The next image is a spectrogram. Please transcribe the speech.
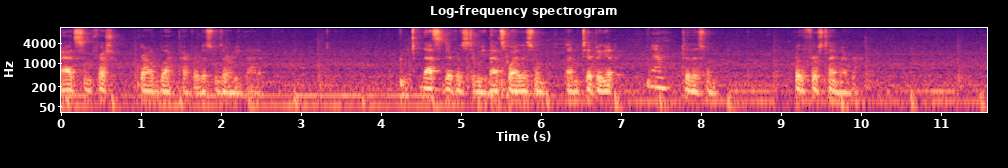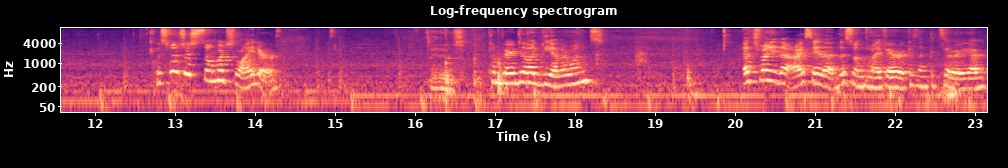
add some fresh ground black pepper. This one's already got it. That's the difference to me. That's why this one, I'm tipping it Yeah. to this one for the first time ever. This one's just so much lighter It is. compared to like the other ones. It's funny that I say that this one's my favorite because I'm considering I've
